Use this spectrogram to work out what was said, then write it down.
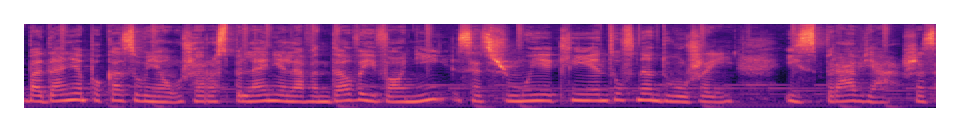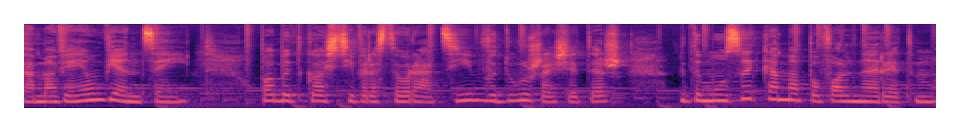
Badania pokazują, że rozpylenie lawendowej woni zatrzymuje klientów na dłużej i sprawia, że zamawiają więcej. Pobyt gości w restauracji wydłuża się też, gdy muzyka ma powolny rytm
